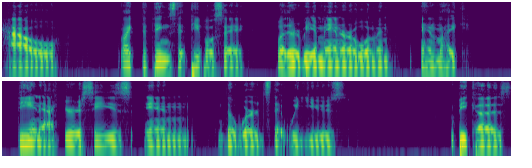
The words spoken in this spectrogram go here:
how like the things that people say whether it be a man or a woman and like the inaccuracies in the words that we use because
